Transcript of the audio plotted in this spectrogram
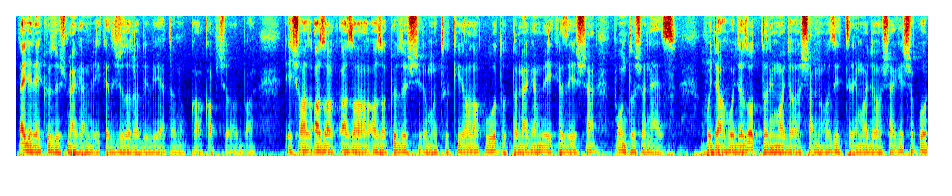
legyen egy közös megemlékezés az aradi véletanokkal kapcsolatban. És az, az, a, az, a, az a közösség, amit kialakult ott a megemlékezésen, pontosan ez, hogy ahogy az ottani magyarság, meg az itteni magyarság, és akkor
